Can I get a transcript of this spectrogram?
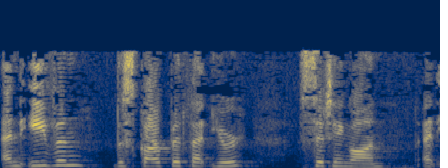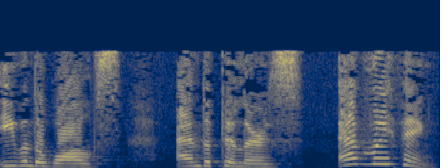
And even the carpet that you're sitting on, and even the walls, and the pillars, everything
